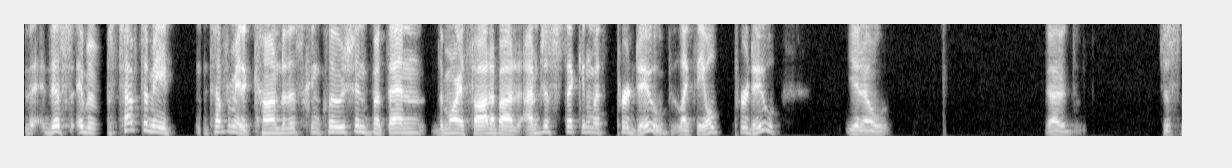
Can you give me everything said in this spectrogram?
This it was tough to me tough for me to come to this conclusion, but then the more I thought about it, I'm just sticking with Purdue, like the old Purdue, you know, uh, just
